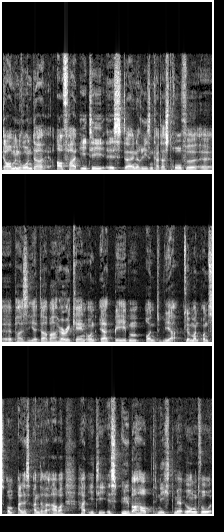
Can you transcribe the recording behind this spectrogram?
Daumen runter. Auf Haiti ist eine Riesenkatastrophe äh, passiert. Da war Hurricane und Erdbeben und wir kümmern uns um alles andere. Aber Haiti ist überhaupt nicht mehr irgendwo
